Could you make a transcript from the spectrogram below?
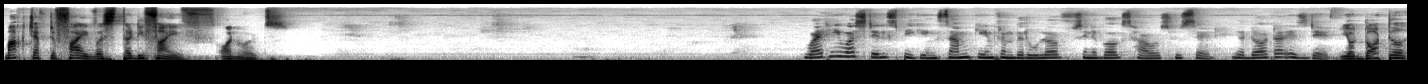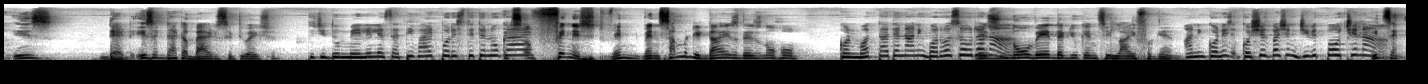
Mark chapter 5 verse 35 onwards. While he was still speaking, some came from the ruler of synagogue's house who said, Your daughter is dead. Your daughter is dead. Isn't that a bad situation? तुजी धूम मेलेली आसा ती वायट परिस्थिती न्हू It's काय uh, finished. When, when somebody dies, there's no hope. कोण मरता तेन्ना आनी बरवस There's उरना no way that you can see life again. आनी कोणी कशीच भाशेन जिवीत पावची ना It's an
